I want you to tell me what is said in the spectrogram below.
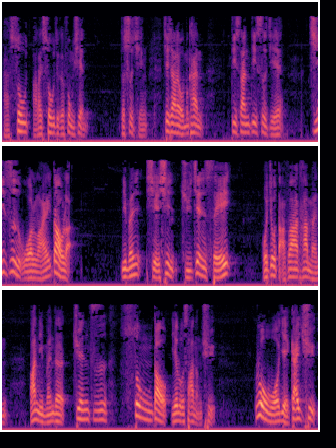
啊收啊来收这个奉献的事情？接下来我们看第三、第四节。及至我来到了，你们写信举荐谁，我就打发他们把你们的捐资送到耶路撒冷去。若我也该去，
